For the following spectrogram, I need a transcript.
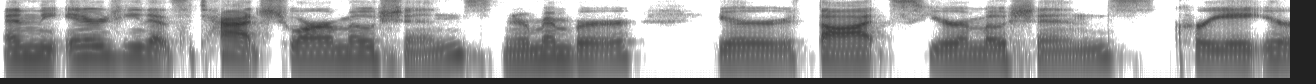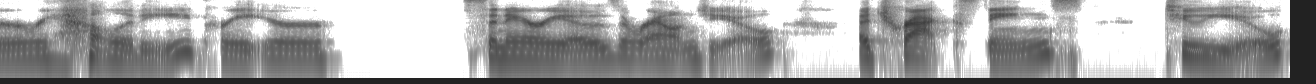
and the energy that's attached to our emotions. And remember, your thoughts, your emotions create your reality, create your scenarios around you, attracts things to you.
